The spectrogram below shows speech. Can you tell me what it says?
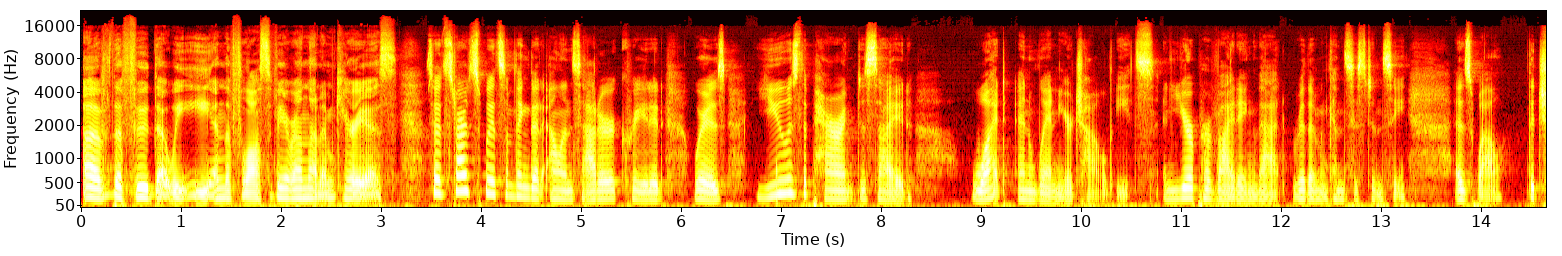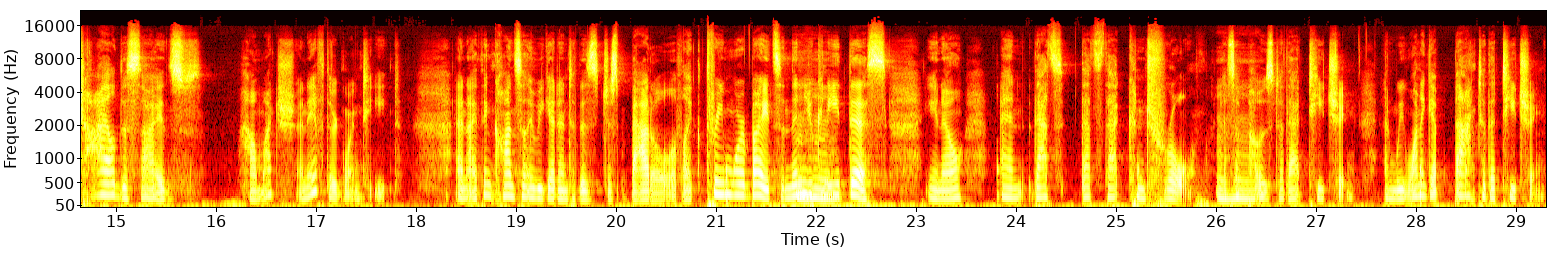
of the food that we eat and the philosophy around that. I'm curious. So it starts with something that Ellyn Satter created, whereas you as the parent decide what and when your child eats, and you're providing that rhythm and consistency as well. The child decides how much and if they're going to eat. And I think constantly we get into this just battle of like three more bites and then mm-hmm. you can mm-hmm. eat this, you know? And that's that's that control mm-hmm. as opposed to that teaching. And we want to get back to the teaching.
